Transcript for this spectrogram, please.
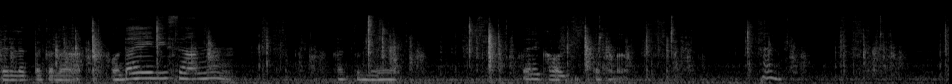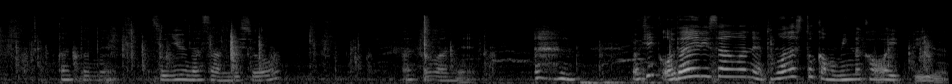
誰だったかな。小田えりさんあとね誰可愛いって言ってたかな。あとねそうゆうなさんでしょ？あとはね 結構小田えりさんはね友達とかもみんな可愛いっていう、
